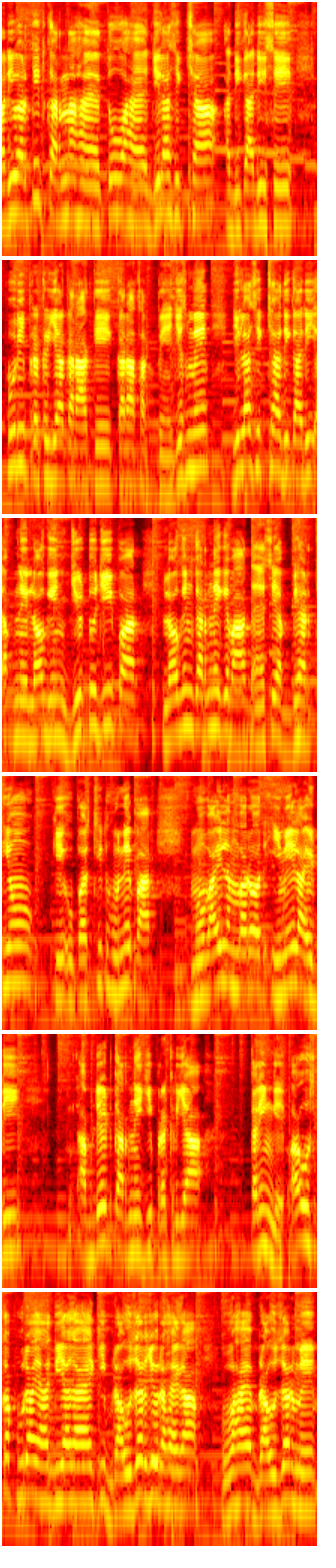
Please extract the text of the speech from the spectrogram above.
परिवर्तित करना है तो वह जिला शिक्षा अधिकारी से पूरी प्रक्रिया करा के करा सकते हैं, जिसमें जिला शिक्षा अधिकारी अपने लॉगिन जी टू जी पर लॉगिन करने के बाद ऐसे अभ्यर्थियों के उपस्थित होने पर मोबाइल नंबर और ईमेल आईडी अपडेट करने की प्रक्रिया करेंगे। और उसका पूरा यह दिया गया है कि ब्राउज़र जो रहेगा, वह ब्राउज़र में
